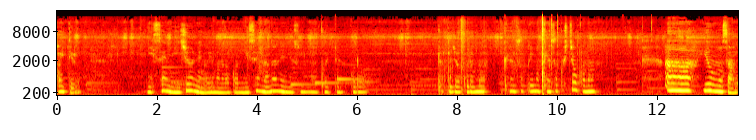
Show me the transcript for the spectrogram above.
書いてる。2020年が今のだから2007年にその前書いてるからちょっとじゃあこれも検索、今検索しちゃおうかな。あー、ゆうもさん。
